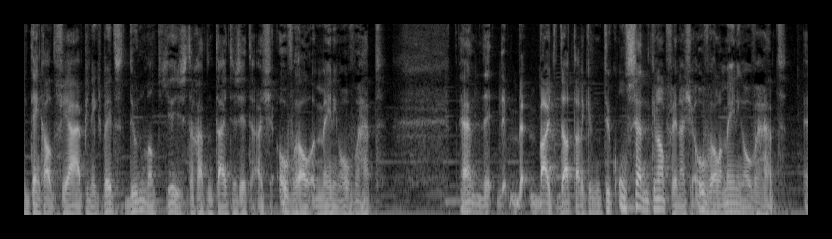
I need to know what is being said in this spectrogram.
Ik denk altijd van ja, heb je niks beters te doen? Want jezus, daar gaat een tijd in zitten als je overal een mening over hebt. En buiten dat, dat ik het natuurlijk ontzettend knap vind als je overal een mening over hebt. Uh,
